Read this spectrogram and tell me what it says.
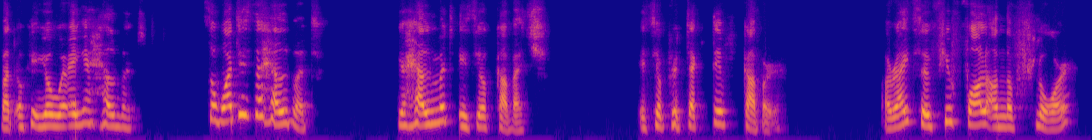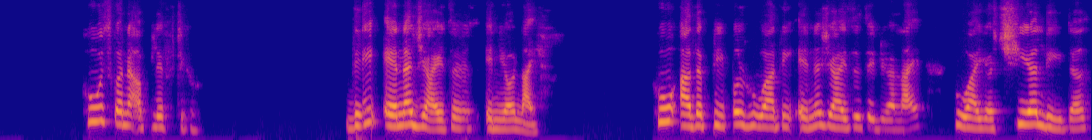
But okay, you're wearing a helmet. So what is the helmet? Your helmet is your kavach. It's your protective cover. All right. So if you fall on the floor, who's going to uplift you? The energizers in your life. Who are the people who are the energizers in your life? Who are your cheerleaders?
